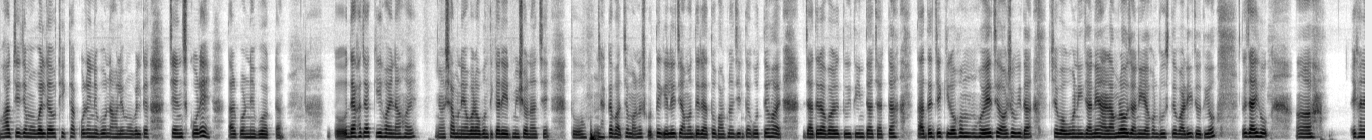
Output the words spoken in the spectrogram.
ভাবছি যে মোবাইলটাও ঠিকঠাক করে নেব, নাহলে মোবাইলটা চেঞ্জ করে তারপর নেব একটা। তো দেখা যাক কি হয়, না হয়। সামনে আবার অবন্তিকার এডমিশন আছে। তো একটা বাচ্চা মানুষ করতে গেলেই যে আমাদের এত ভাবনা চিন্তা করতে হয়, যাদের আবার দুই, তিনটা, চারটা, তাদের যে কীরকম হয়েছে অসুবিধা, সে ভগবানই জানে। আর আমরাও জানি, এখন বুঝতে পারি যদিও। তো যাই হোক এখানে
